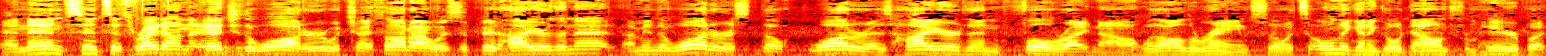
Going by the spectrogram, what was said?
And then since it's right on the edge of the water, which I thought I was a bit higher than that, I mean the water is the water is higher than full right now with all the rain, so it's only going to go down from here. But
